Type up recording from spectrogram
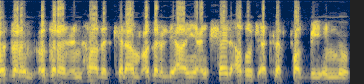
عذرا عذرا عن هذا الكلام عذرا اللي أنا يعني حيل أضوج أتلفظ به إنه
